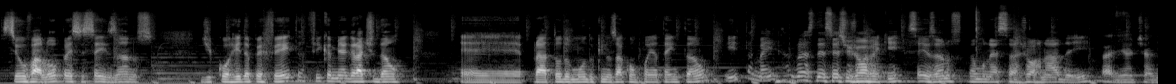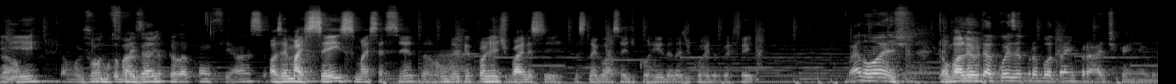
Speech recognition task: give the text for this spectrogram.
seu valor para esses seis anos de corrida perfeita. Fica a minha gratidão para todo mundo que nos acompanha até então e também agradecer esse jovem aqui, seis anos, estamos nessa jornada aí Valeu, Tiagão. e Tamo junto, obrigado pela confiança. fazer mais seis, mais 60, vamos ver que pra onde a gente vai nesse, nesse negócio aí de corrida, né, de corrida perfeita. Vai longe. Então Tem valeu. muita coisa para botar em prática ainda.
